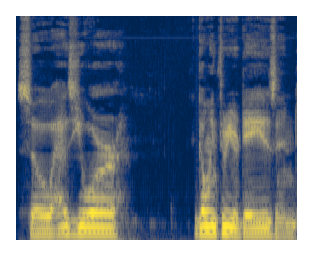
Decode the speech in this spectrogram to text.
So, as you're going through your days and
